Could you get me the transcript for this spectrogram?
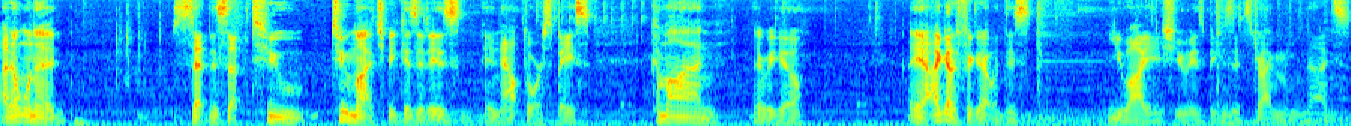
I don't want to set this up too too much because it is an outdoor space. Come on. There we go. Yeah, I got to figure out what this UI issue is because it's driving me nuts.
